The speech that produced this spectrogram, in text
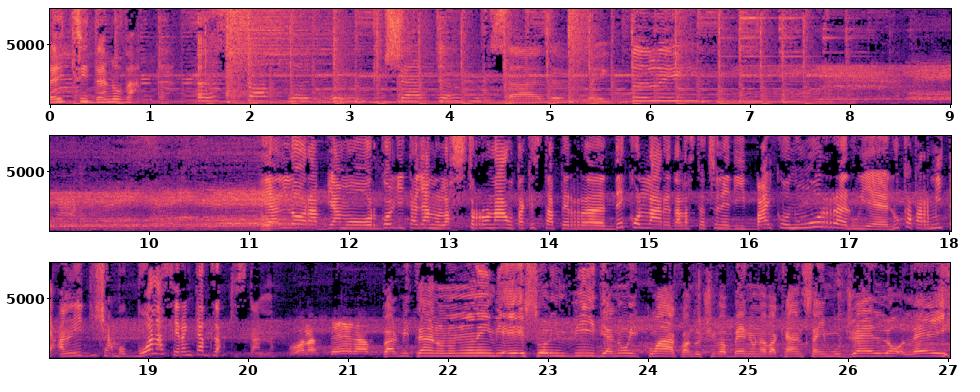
Pezzi da 90. Abbiamo Orgoglio Italiano, l'astronauta che sta per eh, decollare dalla stazione di Baikonur. Lui è Luca Parmitano. Gli diciamo buonasera in Kazakistan. Buonasera. Parmitano non, non è, invi- è solo invidia. Noi qua, quando ci va bene una vacanza in Mugello, lei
